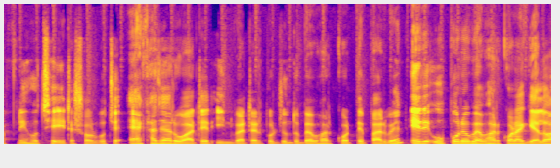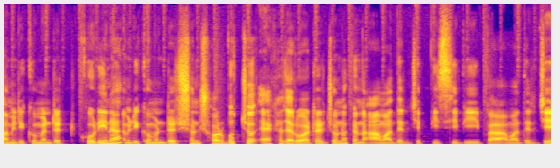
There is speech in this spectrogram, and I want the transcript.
আপনি হচ্ছে এটা সর্বোচ্চ এক হাজার ওয়াটের ইনভার্টার পর্যন্ত ব্যবহার করতে পারবেন। এর উপরেও ব্যবহার করা গেলেও আমি রিকমেন্ডেড করি না। আমি রিকমেন্ডেশন সর্বোচ্চ এক হাজার ওয়াটের জন্য, কারণ আমাদের যে পিসিবি বা আমাদের যে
